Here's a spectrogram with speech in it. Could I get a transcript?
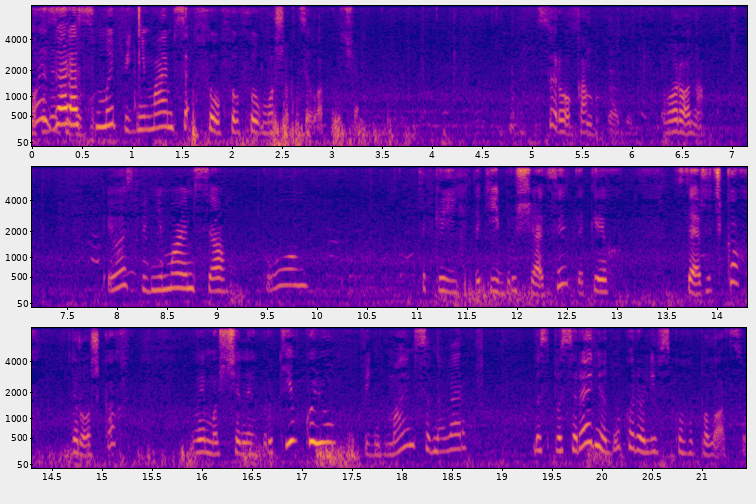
Ось зараз ми піднімаємося. Фу, фу, фу, мошок ціла куча. Сорока, ворона. І ось піднімаємося по такій, такій брущаці, таких стежечках, дорожках, вимощених бруківкою. Піднімаємося наверх безпосередньо до королівського палацу.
